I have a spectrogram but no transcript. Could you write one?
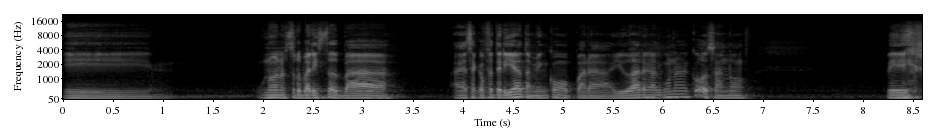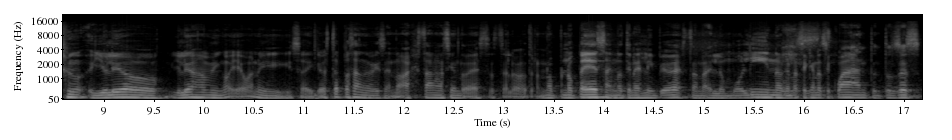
eh, uno de nuestros baristas va a esa cafetería también como para ayudar en alguna cosa, ¿no? Pero yo le digo, yo le digo a Jamín, oye, bueno, ¿y ¿sabes qué está pasando? Y me dice, no, es que están haciendo esto, esto, lo otro. No, no pesan, no tienes limpio esto, no, los molinos, que no sé qué, no sé cuánto. Entonces,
